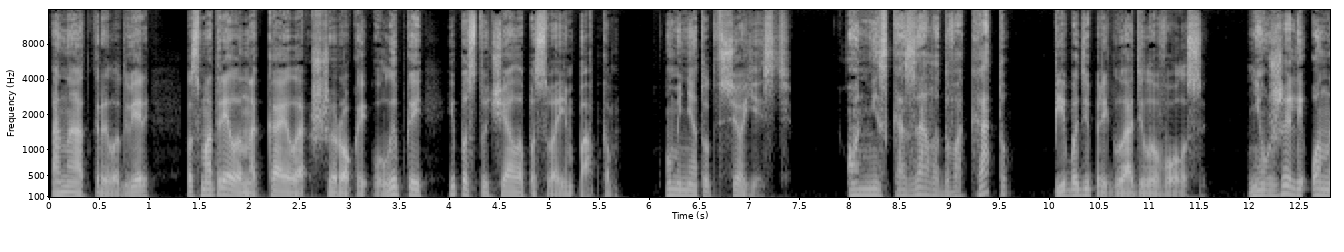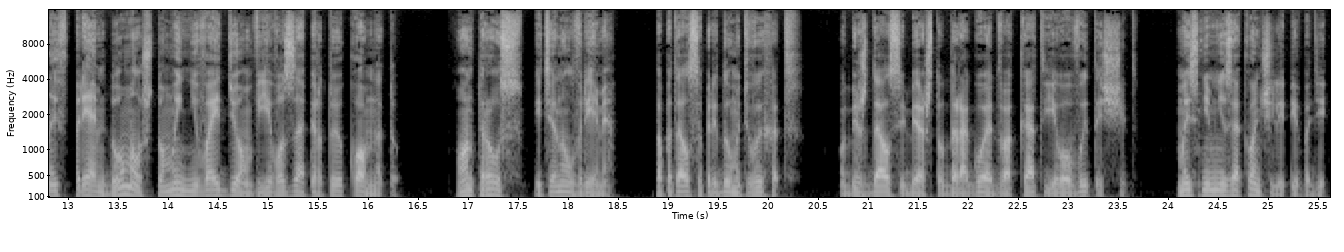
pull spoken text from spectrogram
Она открыла дверь, посмотрела на Кайла с широкой улыбкой и постучала по своим папкам. «У меня тут все есть». «Он не сказал адвокату?» Пибоди пригладила волосы. «Неужели он и впрямь думал, что мы не войдем в его запертую комнату?» Он трус и тянул время. Попытался придумать выход. Убеждал себя, что дорогой адвокат его вытащит. Мы с ним не закончили, Пибоди,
